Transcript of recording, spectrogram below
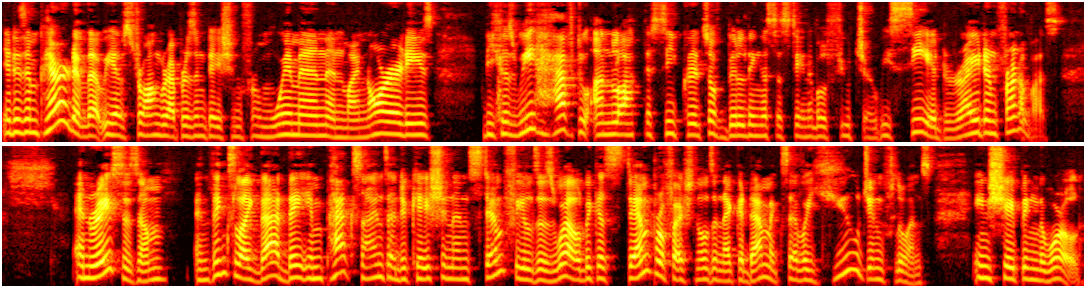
It is imperative that we have strong representation from women and minorities because we have to unlock the secrets of building a sustainable future. We see it right in front of us. And racism and things like that, they impact science education and STEM fields as well because STEM professionals and academics have a huge influence in shaping the world.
